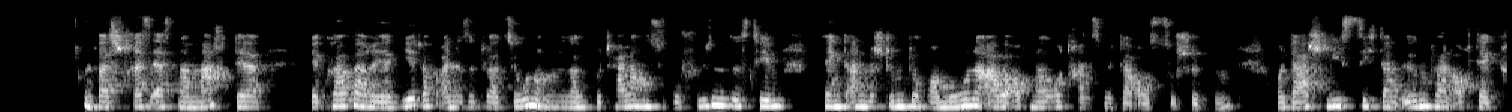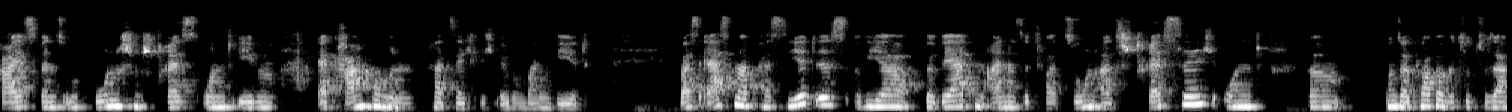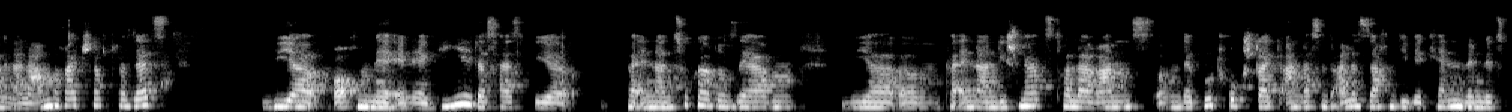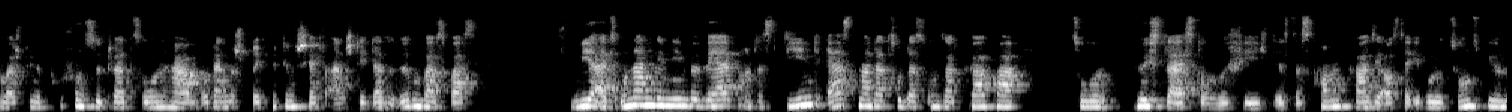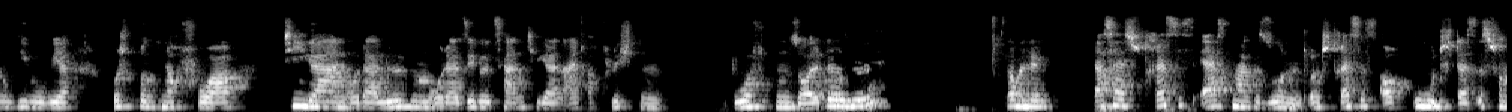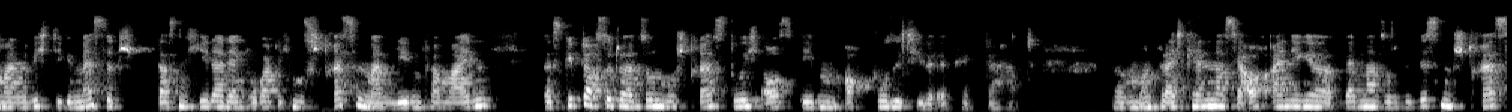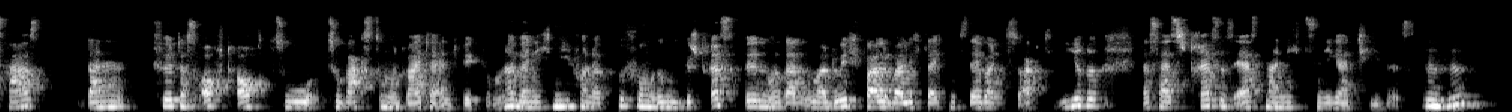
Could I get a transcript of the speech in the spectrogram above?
Und was Stress erstmal macht, der der Körper reagiert auf eine Situation und unser Hypothalamus-Hypophysensystem fängt an, bestimmte Hormone, aber auch Neurotransmitter auszuschütten. Und da schließt sich dann irgendwann auch der Kreis, wenn es um chronischen Stress und eben Erkrankungen tatsächlich irgendwann geht. Was erstmal passiert ist, wir bewerten eine Situation als stressig und ähm, unser Körper wird sozusagen in Alarmbereitschaft versetzt. Wir brauchen mehr Energie, das heißt, wir verändern Zuckerreserven, wir ähm, verändern die Schmerztoleranz, ähm, der Blutdruck steigt an. Das sind alles Sachen, die wir kennen, wenn wir zum Beispiel eine Prüfungssituation haben oder ein Gespräch mit dem Chef ansteht. Also irgendwas, was wir als unangenehm bewerten. Und das dient erstmal dazu, dass unser Körper zu Höchstleistung befähigt ist. Das kommt quasi aus der Evolutionsbiologie, wo wir ursprünglich noch vor Tigern oder Löwen oder Säbelzahntigern einfach flüchten durften, sollten. Mhm. Okay. Das heißt, Stress ist erstmal gesund und Stress ist auch gut. Das ist schon mal eine wichtige Message, dass nicht jeder denkt, oh Gott, ich muss Stress in meinem Leben vermeiden. Es gibt auch Situationen, wo Stress durchaus eben auch positive Effekte hat. Ähm, und vielleicht kennen das ja auch einige, wenn man so einen gewissen Stress hat, dann führt das oft auch zu, zu Wachstum und Weiterentwicklung. Ne? Wenn ich nie von der Prüfung irgendwie gestresst bin und dann immer durchfalle, weil ich vielleicht mich selber nicht so aktiviere. Das heißt, Stress ist erstmal nichts Negatives. Mhm.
